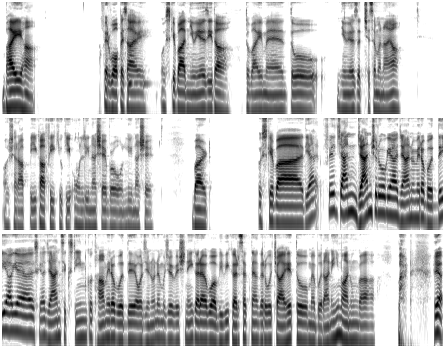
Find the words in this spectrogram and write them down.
भाई हाँ। फिर वापस आए। उसके बाद न्यू ईयर्स ही था। तो भाई, मैं तो न्यू ईयर्स अच्छे से मनाया। और शराब पी काफ़ी क्योंकि ओनली नशे, ब्रो, ओनली नशे। बट उसके बाद यार, फिर जान जान शुरू हो गया। जान में मेरा बर्थडे ही आ गया इसके बाद जान सिक्सटीन को था मेरा बर्थडे और जिन्होंने मुझे विश नहीं करा वो अभी भी कर सकते हैं। अगर वो चाहे तो मैं बुरा नहीं मानूँगा। बट या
